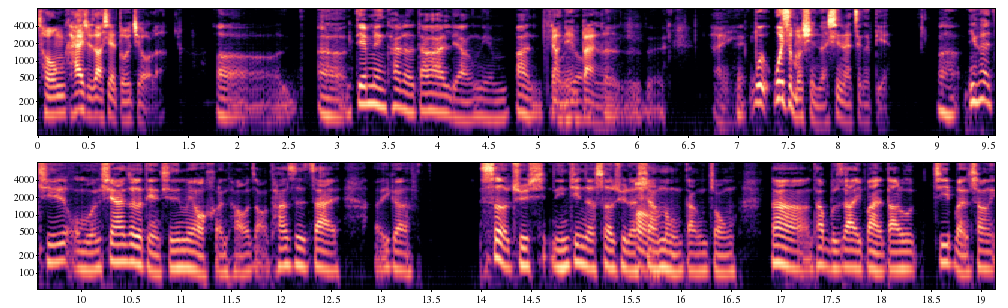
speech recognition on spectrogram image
从开始到现在多久了？呃呃，店面开了大概两年半两年半了对对对。哎，为为什么选择现在这个点？呃，因为其实我们现在这个点其实没有很好找，它是在呃一个社区宁静的社区的巷弄当中。那它不是在一般的大陆，基本上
